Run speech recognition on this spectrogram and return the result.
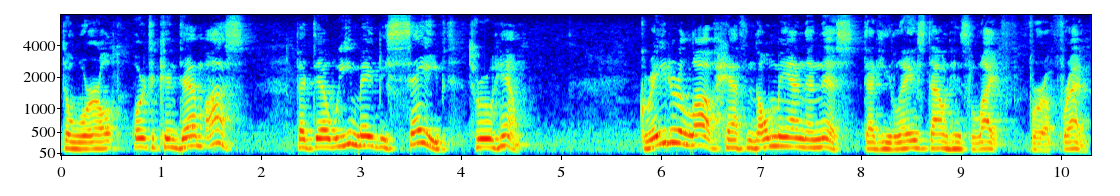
the world or to condemn us, but that we may be saved through him. Greater love hath no man than this, that he lays down his life for a friend.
